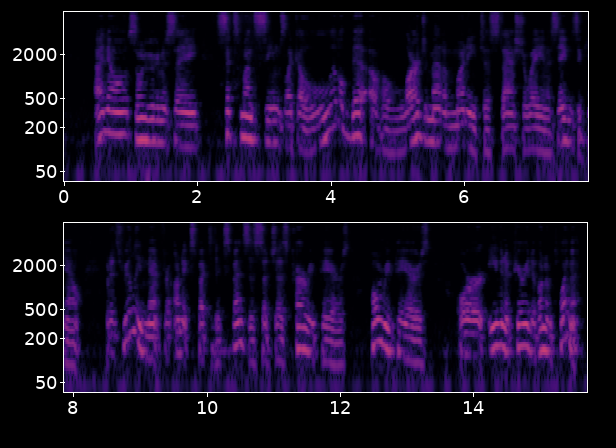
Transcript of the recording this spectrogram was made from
I know some of you are going to say six months seems like a little bit of a large amount of money to stash away in a savings account, but it's really meant for unexpected expenses such as car repairs, home repairs, or even a period of unemployment.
